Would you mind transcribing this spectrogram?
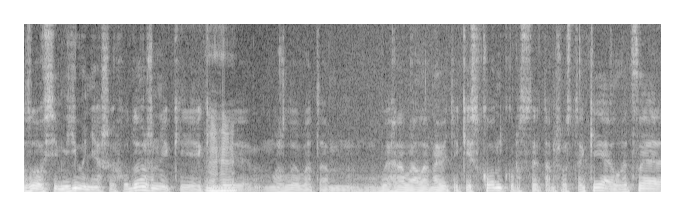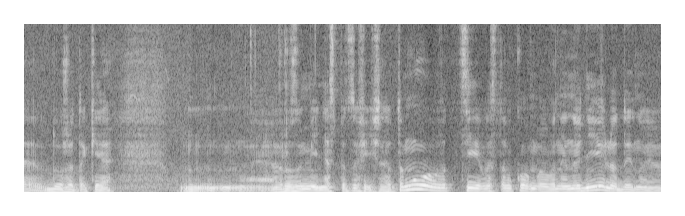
зовсім юніші художники, які можливо там вигравали навіть якісь конкурси, там щось таке, але це дуже таке. Розуміння специфічне. Тому ці виставкоми вони не однією людиною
